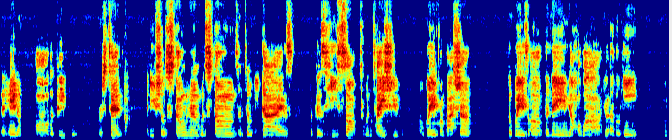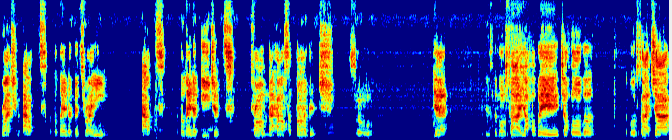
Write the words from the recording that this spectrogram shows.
the hand of all the people. Verse 10 And you shall stone him with stones until he dies, because he sought to entice you away from Hashem, the ways of the name Yahweh, your Elohim, who brought you out of the land of Mitzrayim, out of the land of Egypt, from the house of bondage. So, yeah, it is the Most High Yahweh, Jehovah, the Most High Jah,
